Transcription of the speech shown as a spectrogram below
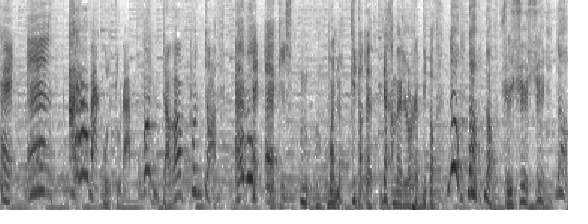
re, arroba, cultura, punto gov, mx. Bueno, quítate, déjame, lo repito. No, no, no. Sí, sí, sí, no.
